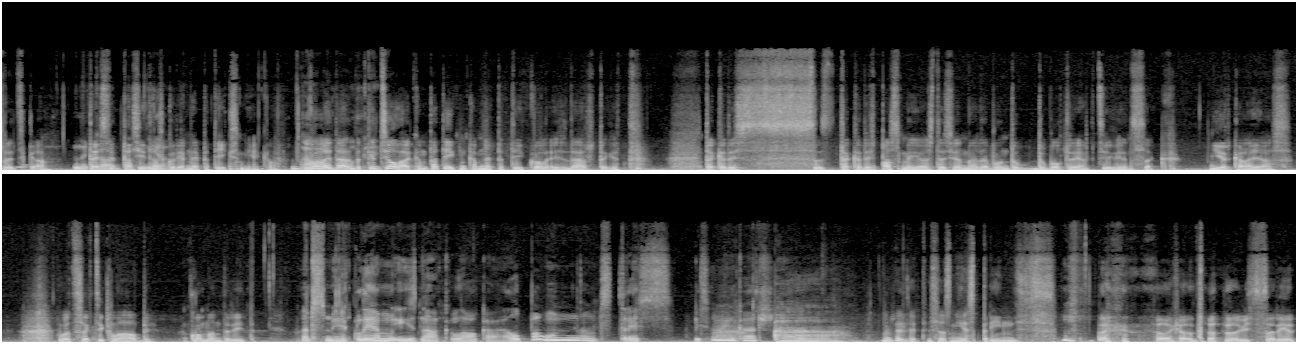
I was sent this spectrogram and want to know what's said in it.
redz, kā. tas, tas ir tas, jā. kuriem nepatīk smiekli. Ko ah, lai dara? Okay. Bet, cilvēkam patīk un kam nepatīk, ko lai es daru tagad? Tā, kad es, tā, kad es pasmējos, tas vienmēr dabūnu dub, dubultu reakciju. Viens saka, ņirkājās. Otrs saka, cik labi. Ko man darīt? Ar smiekliem iznāk laukā elpa un stress. Visam vienkārši. À. Nu, redziet, es esmu iesprindis. Tā viss arī ir.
